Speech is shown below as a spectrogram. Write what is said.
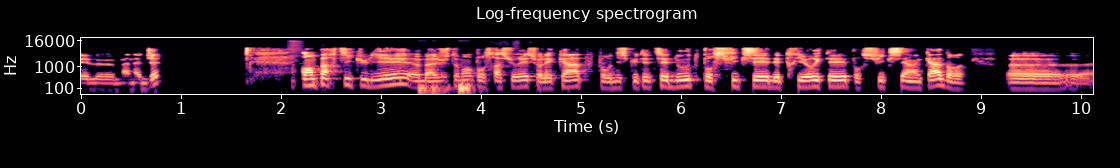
et le manager. En particulier, bah justement pour se rassurer sur les caps, pour discuter de ses doutes, pour se fixer des priorités, pour se fixer un cadre. Euh,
